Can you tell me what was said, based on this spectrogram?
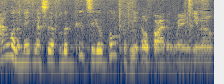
I want to make myself look good, so you'll vote for me. Oh, by the way, you know,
